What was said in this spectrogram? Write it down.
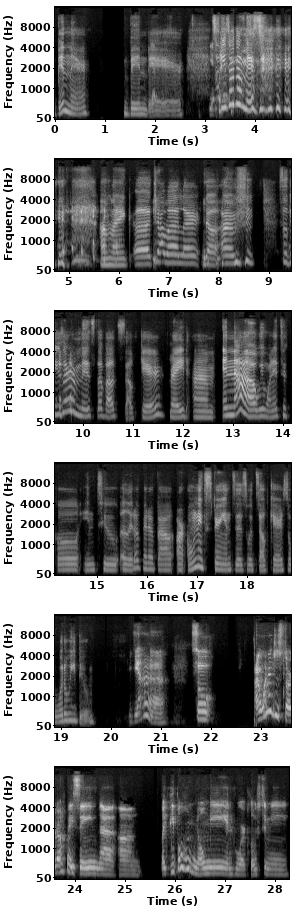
Been there, been there. Yeah. So these are the myths. I'm like, uh, traveler. No, um, so these are myths about self-care, right? Um, and now we wanted to go into a little bit about our own experiences with self-care. So what do we do? Yeah. So I want to just start off by saying that um like people who know me and who are close to me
